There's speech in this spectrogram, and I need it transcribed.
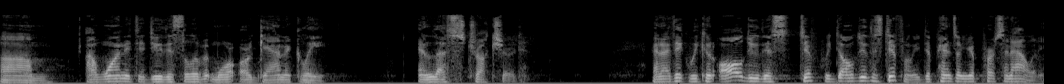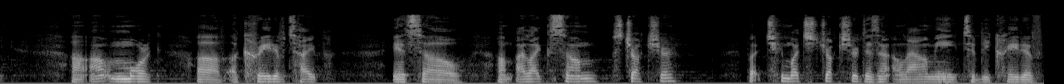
um, I wanted to do this a little bit more organically and less structured. And I think we can all do this, diff- we all do this differently. It depends on your personality. Uh, I'm more of a creative type. And so um, I like some structure, but too much structure doesn't allow me to be creative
